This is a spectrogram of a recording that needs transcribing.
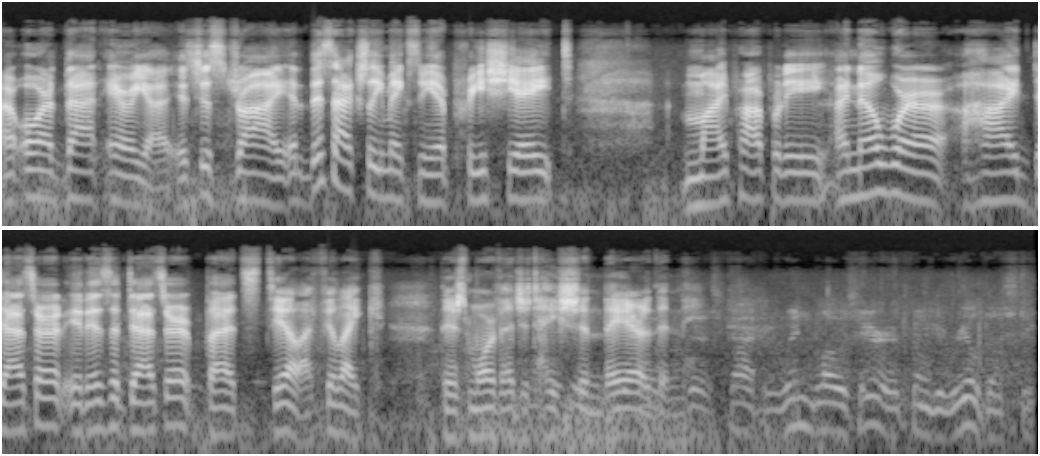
or that area. It's just dry. And this actually makes me appreciate my property. I know we're high desert, it is a desert, but still, I feel like there's more vegetation there than God, the wind blows here, it's gonna get real dusty.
